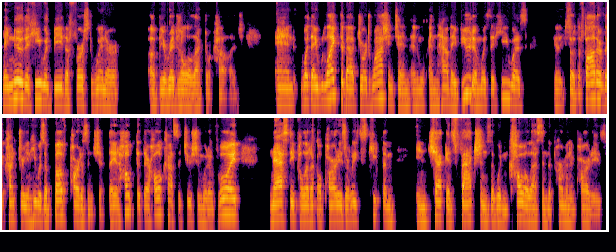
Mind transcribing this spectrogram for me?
they knew that he would be the first winner of the original Electoral College. And what they liked about George Washington and, and how they viewed him was that he was sort of the father of the country and he was above partisanship. They had hoped that their whole constitution would avoid nasty political parties or at least keep them in check as factions that wouldn't coalesce into permanent parties.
